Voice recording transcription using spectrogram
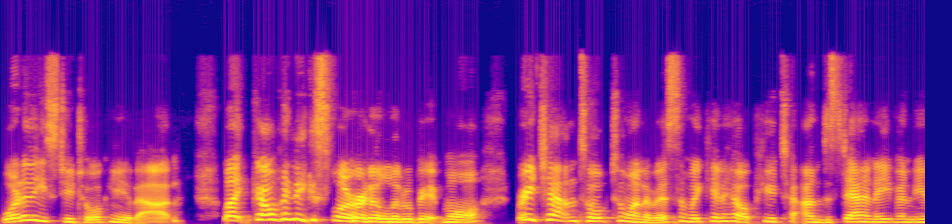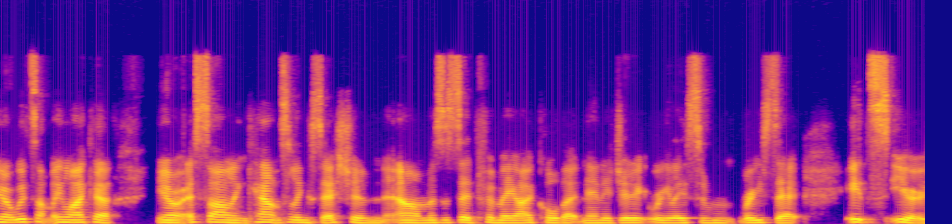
what are these two talking about? Like, go and explore it a little bit more. Reach out and talk to one of us, and we can help you to understand. Even you know, with something like a you know a silent counseling session. Um, as I said, for me, I call that an energetic release and reset. It's you know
